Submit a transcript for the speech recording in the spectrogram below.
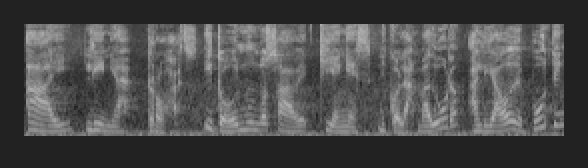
hay líneas rojas. Y todo el mundo sabe quién es Nicolás Maduro, aliado de Putin.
